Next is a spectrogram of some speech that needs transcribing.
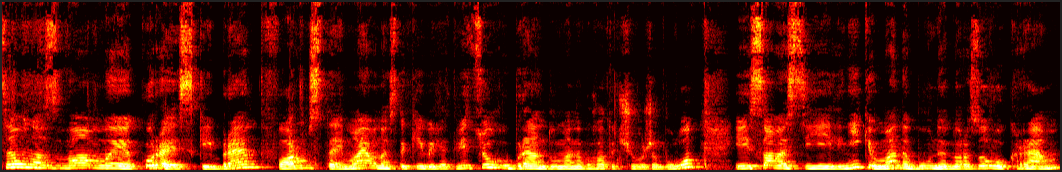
Це у нас з вами корейський бренд Farmstay. Має у нас такий вигляд. Від цього бренду у мене багато чого вже було. І саме з цієї лінійки в мене був неодноразово крем.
